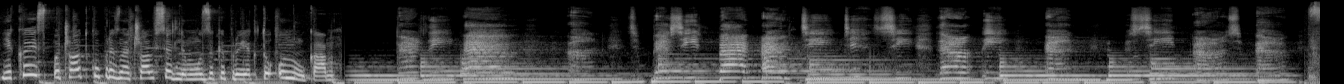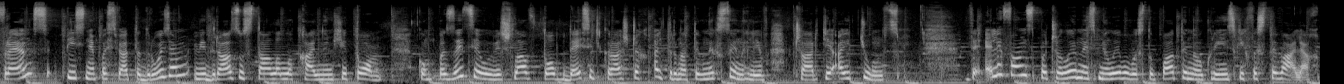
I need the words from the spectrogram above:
який спочатку призначався для музики проєкту Онука. Пісня посвята друзям, відразу стала локальним хітом. Композиція увійшла в топ 10 кращих альтернативних синглів в чарті iTunes. The Elephants почали несміливо виступати на українських фестивалях.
